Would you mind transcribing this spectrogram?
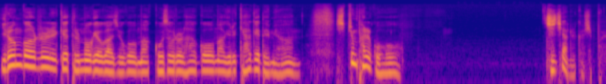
이런 거를 이렇게 들먹여 가지고 막 고소를 하고 막 이렇게 하게 되면 십중팔구 지지 않을까 싶어요.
